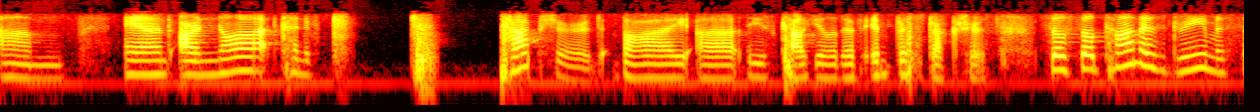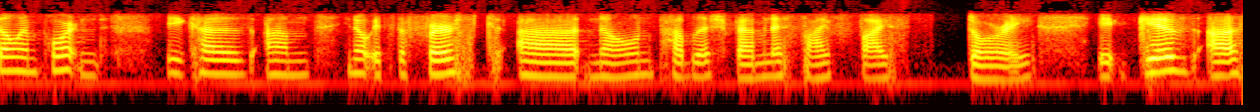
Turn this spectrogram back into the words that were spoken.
um, and are not kind of captured by uh, these calculative infrastructures. So Sultana's dream is so important because um, you know it's the first uh, known published feminist sci-fi story. It gives us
